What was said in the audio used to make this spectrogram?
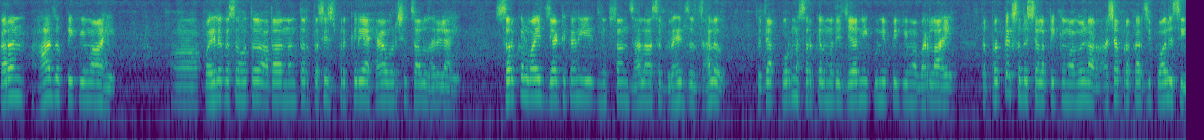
कारण हा जो पीक विमा आहे पहिलं कसं होतं आता नंतर तशीच प्रक्रिया ह्या वर्षी चालू झालेली आहे. सर्कल वाईज ज्या ठिकाणी नुकसान झालं असं ग्रहित झालं तर त्या पूर्ण सर्कलमध्ये ज्यांनी कुणी पीक विमा भरला आहे तर प्रत्येक सदस्याला पीक विमा मिळणार अशा प्रकारची पॉलिसी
